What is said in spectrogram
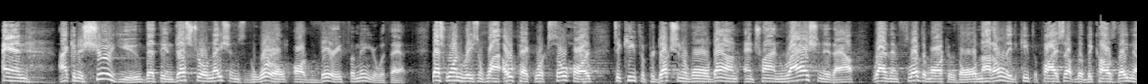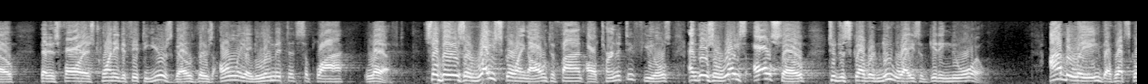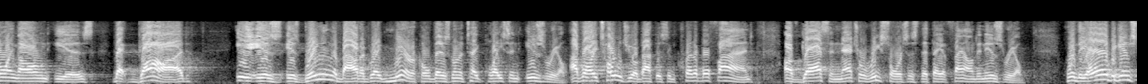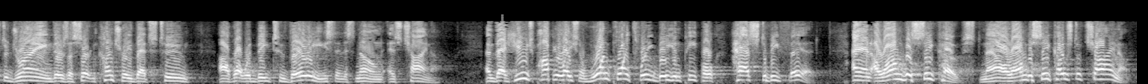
And I can assure you that the industrial nations of the world are very familiar with that. That's one reason why OPEC works so hard to keep the production of oil down and try and ration it out rather than flood the market with oil, not only to keep the price up, but because they know that as far as 20 to 50 years ago, there's only a limited supply left. So there's a race going on to find alternative fuels, and there's a race also to discover new ways of getting new oil. I believe that what's going on is that God is, is bringing about a great miracle that is going to take place in Israel. I've already told you about this incredible find of gas and natural resources that they have found in Israel. When the oil begins to drain, there's a certain country that's to uh, what would be to their east, and it's known as China. And that huge population of 1.3 billion people has to be fed. And along the seacoast, now along the seacoast of China,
